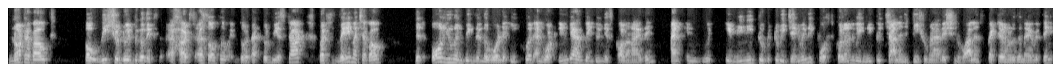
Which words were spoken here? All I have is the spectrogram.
not about oh we should do it because it hurts us also, though that could be a start, but very much about that all human beings in the world are equal, and what India has been doing is colonizing. And in, we need to to be genuinely post-colonial. We need to challenge dehumanization, violence, paternalism, and everything,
